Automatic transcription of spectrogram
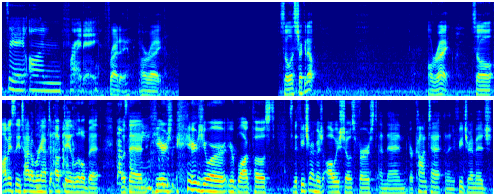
Let's say on Friday. Friday. All right. So let's check it out. All right. So obviously the title we're gonna have to update a little bit, but then here's here's your your blog post. So the feature image always shows first, and then your content, and then your feature image.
